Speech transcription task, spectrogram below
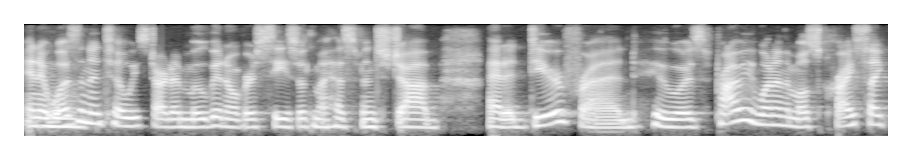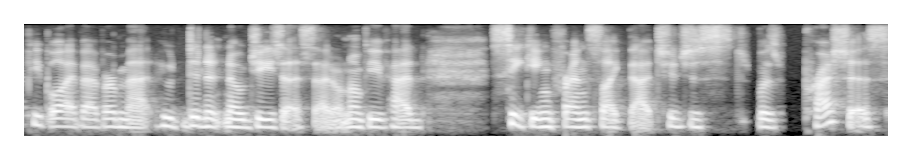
And it mm. wasn't until we started moving overseas with my husband's job. I had a dear friend who was probably one of the most Christ like people I've ever met who didn't know Jesus. I don't know if you've had seeking friends like that. She just was precious.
